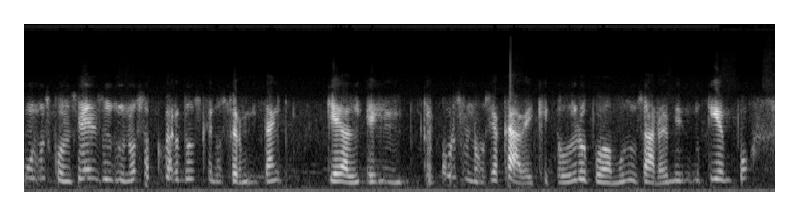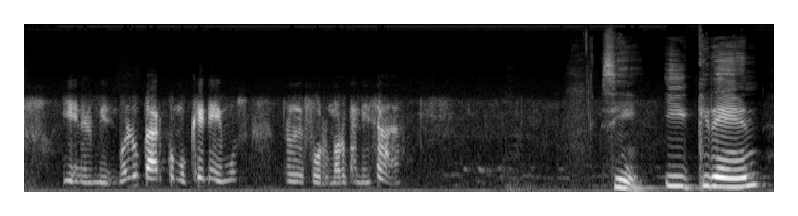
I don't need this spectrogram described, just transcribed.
unos consensos, unos acuerdos que nos permitan que el recurso no se acabe, que todos lo podamos usar al mismo tiempo y en el mismo lugar como queremos, pero de forma organizada. Sí, y creen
